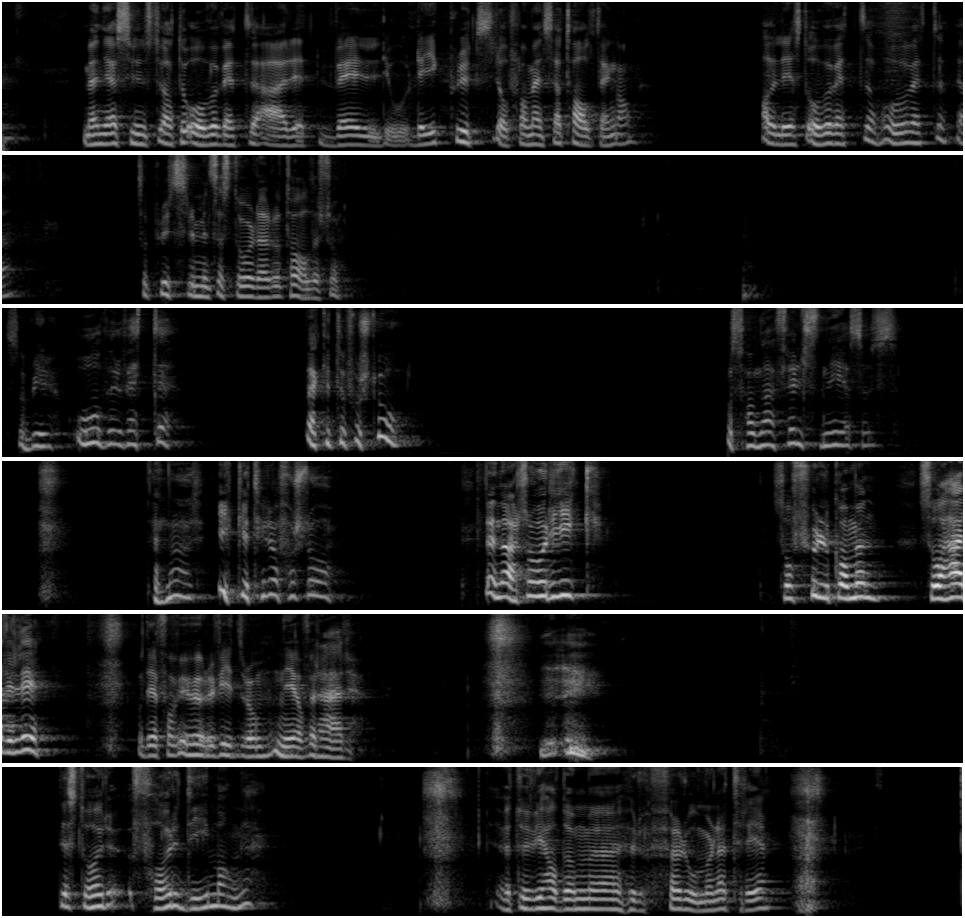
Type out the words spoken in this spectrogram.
Men jeg syns at 'over vettet' er et veldig ord. Det gikk plutselig opp for meg mens jeg talte en gang. Jeg hadde lest 'over vettet', 'over vettet'. ja. Så plutselig, mens jeg står der og taler, så Så blir overvettet Det er ikke til å forstå. Og sånn er frelsen i Jesus. Den er ikke til å forstå. Den er så rik, så fullkommen, så herlig. Og det får vi høre videre om nedover her. Det står 'for de mange'. Vet du, Vi hadde om eh, fra Romerne 3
